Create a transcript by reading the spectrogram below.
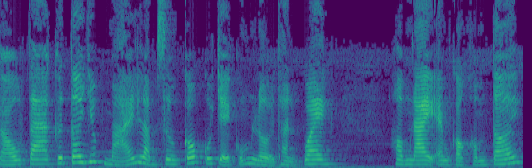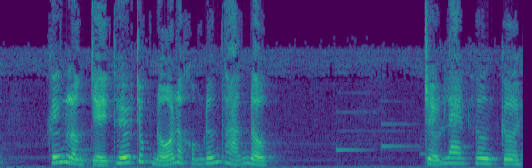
Cậu ta cứ tới giúp mãi làm xương cốt của chị cũng lười thành quen. Hôm nay em còn không tới, khiến lưng chị thiếu chút nữa là không đứng thẳng được. Triệu lan hương cười.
